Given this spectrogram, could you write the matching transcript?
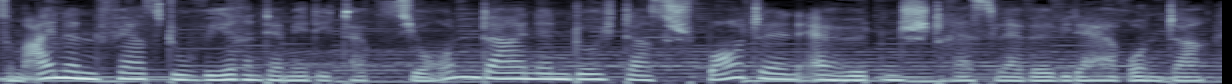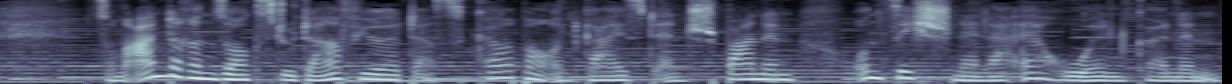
Zum einen fährst du während der Meditation deinen durch das Sporteln erhöhten Stresslevel wieder herunter. Zum anderen sorgst du dafür, dass Körper und Geist entspannen und sich schneller erholen können.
